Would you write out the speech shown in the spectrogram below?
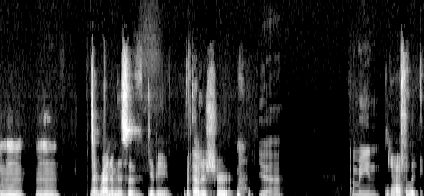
Mm-hmm. Mm-hmm. That randomness of Gibby without his shirt. Yeah. I mean, Yeah, I feel like.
